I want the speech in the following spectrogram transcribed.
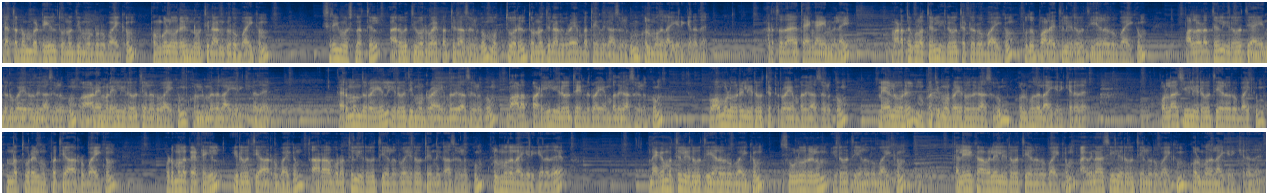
ரத்தப்பம்பட்டியில் தொண்ணூற்றி மூன்று ரூபாய்க்கும் பொங்கலூரில் நூற்றி நான்கு ரூபாய்க்கும் ஸ்ரீமுஷ்ணத்தில் அறுபத்தி ஒரு ரூபாய் பத்து காசுகளுக்கும் முத்தூரில் தொண்ணூற்றி நான்கு ரூபாய் எண்பத்தைந்து காசுகளுக்கும் கொள்முதலாகி இருக்கிறது. அடுத்ததாக தேங்காயின் விலை மடத்துக்குளத்தில் இருபத்தெட்டு ரூபாய்க்கும் புதுப்பாளையத்தில் இருபத்தி ஏழு ரூபாய்க்கும் பல்லடத்தில் இருபத்தி ஐந்து ரூபாய் இருபது காசுகளுக்கும் ஆனைமலையில் இருபத்தி ஏழு ரூபாய்க்கும் கொள்முதல் ஆகியிருக்கிறது கருமந்துறையில் இருபத்தி மூன்று ரூபாய் ஐம்பது காசுகளுக்கும் வாழப்பாடியில் இருபத்தைந்து ரூபாய் எண்பது காசுகளுக்கும் ஓமலூரில் இருபத்தெட்டு ரூபாய் எண்பது காசுகளுக்கும் மேலூரில் முப்பத்தி மூன்று ரூபாய் இருபது காசுக்கும் கொள்முதல் ஆகியிருக்கிறது பொள்ளாச்சியில் இருபத்தி ஏழு ரூபாய்க்கும் குன்னத்தூரில் முப்பத்தி ஆறு ரூபாய்க்கும் உடுமலைப்பேட்டையில் இருபத்தி ஆறு ரூபாய்க்கும் தாராபுரத்தில் இருபத்தி ஏழு ரூபாய் இருபத்தைந்து காசுகளுக்கும் கொள்முதல் ஆகியிருக்கிறது நெகமத்தில் இருபத்தி ஏழு ரூபாய்க்கும் சூலூரிலும் இருபத்தி ஏழு ரூபாய்க்கும் களியக்காவலில் இருபத்தி ஏழு ரூபாய்க்கும் அவினாசியில் இருபத்தி ஏழு ரூபாய்க்கும் கொள்முதலாகியிருக்கிறது.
